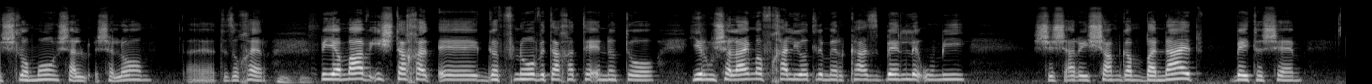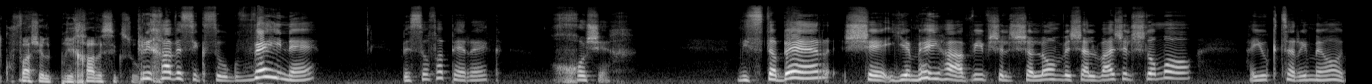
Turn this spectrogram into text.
שלמה, של, שלום, אתה זוכר? בימיו איש תחת אה, גפנו ותחת תאנתו. ירושלים הפכה להיות למרכז בינלאומי, שהרי שם גם בנה את בית השם. תקופה של פריחה ושגשוג. פריחה ושגשוג. והנה, בסוף הפרק, חושך. מסתבר שימי האביב של שלום ושלווה של שלמה היו קצרים מאוד.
